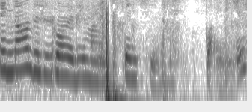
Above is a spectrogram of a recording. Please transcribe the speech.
and now this is going to be my expensive binder.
